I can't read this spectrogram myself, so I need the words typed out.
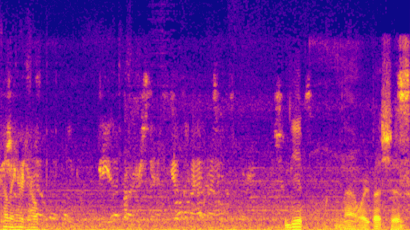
coming here to help. Yep. Worried about shit.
